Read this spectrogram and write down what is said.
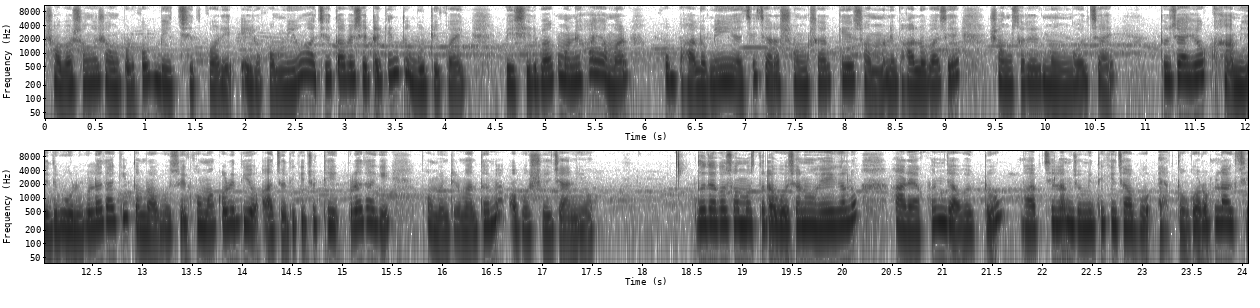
সবার সঙ্গে সম্পর্ক বিচ্ছেদ করে, এরকম মেয়েও আছে। তবে সেটা কিন্তু গুটি কয়েক। বেশিরভাগ মনে হয় আমার খুব ভালো মেয়েই আছে, যারা সংসারকে সম- মানে ভালোবাসে, সংসারের মঙ্গল চায়। তো যাই হোক, আমি যদি ভুল বলে থাকি, তোমরা অবশ্যই ক্ষমা করে দিও। আর যদি কিছু ঠিক বলে থাকি কমেন্টের মাধ্যমে অবশ্যই জানিও। তো দেখো সমস্তটা গোছানো হয়ে গেল। আর এখন যাব একটু। ভাবছিলাম জমি থেকে যাব। এত গরম লাগছে,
